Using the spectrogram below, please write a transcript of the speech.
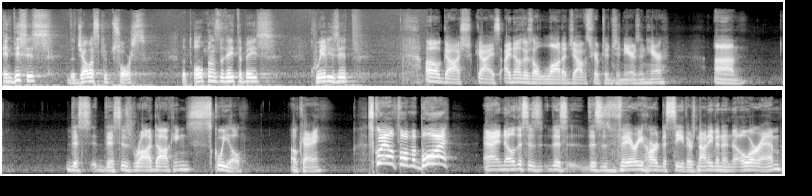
And this is the JavaScript source that opens the database, queries it. Oh gosh, guys, I know there's a lot of JavaScript engineers in here. Um, this this is raw dogging squeal, okay? Squeal for me, boy! And I know this is this this is very hard to see. There's not even an ORM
